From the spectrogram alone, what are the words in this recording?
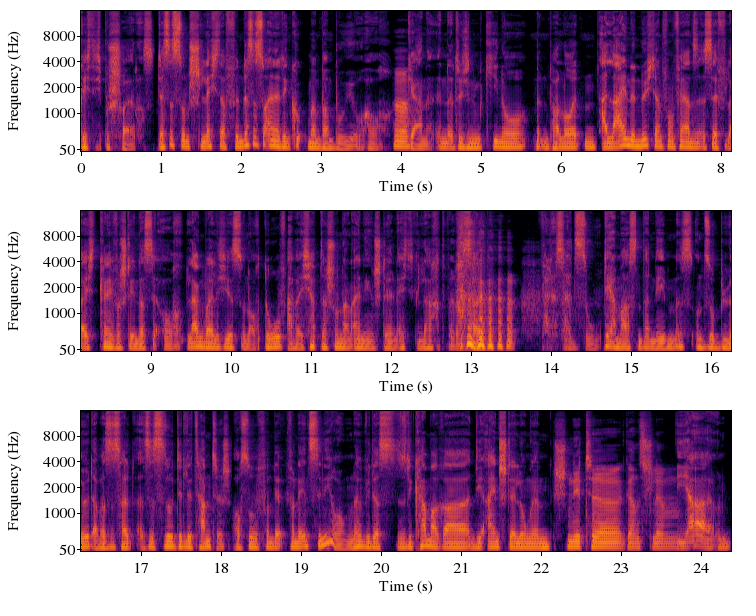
richtig bescheuert ist. Das ist so ein schlechter Film. Das ist so einer, den guckt man beim Bujo auch Ja. gerne. In, natürlich in einem Kino mit ein paar Leuten. Alleine nüchtern vom Fernsehen ist der vielleicht, kann ich verstehen, dass der auch langweilig ist und auch doof. Aber ich habe da schon an einigen Stellen echt gelacht, weil das halt weil das halt so dermaßen daneben ist und so blöd, aber es ist halt, es ist so dilettantisch, auch so von der von der Inszenierung, ne, wie das, so die Kamera, die Einstellungen, Schnitte, ganz schlimm. ja, und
